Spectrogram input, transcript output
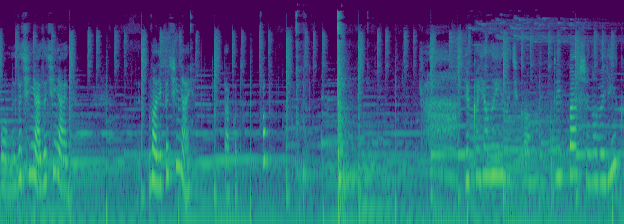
Повний. Зачиняй, зачиняй. Владик, зачиняй. Так от. Хоп. Яка ялиночка. Твій перший новий рік.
